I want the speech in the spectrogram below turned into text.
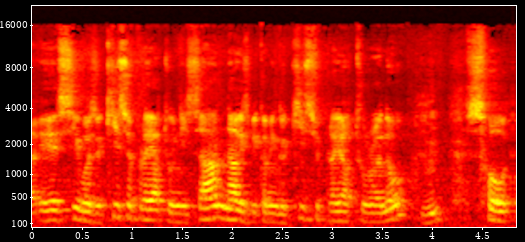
Uh, AESC was a key supplier to Nissan. Now it's becoming a key supplier to Renault. Mhm. So,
